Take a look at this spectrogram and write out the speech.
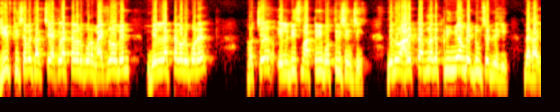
গিফট হিসাবে থাকছে এক লাখ টাকার উপরে মাইক্রো ওভেন দেড় লাখ টাকার উপরে হচ্ছে এলইডি স্মার্ট টিভি বত্রিশ ইঞ্চি দেখুন, আরেকটা আপনাকে প্রিমিয়াম বেডরুম সেট দেখি, দেখাই।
